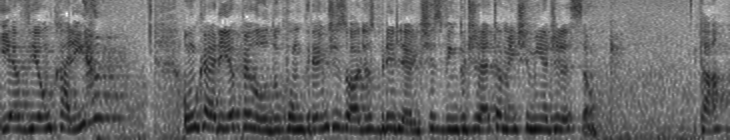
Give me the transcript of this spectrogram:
e havia um carinha. Um carinha peludo com grandes olhos brilhantes vindo diretamente em minha direção. Tá?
